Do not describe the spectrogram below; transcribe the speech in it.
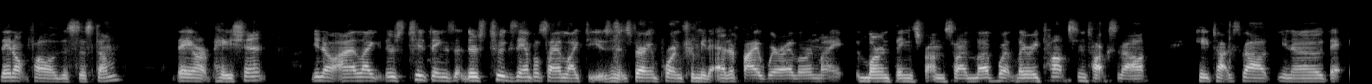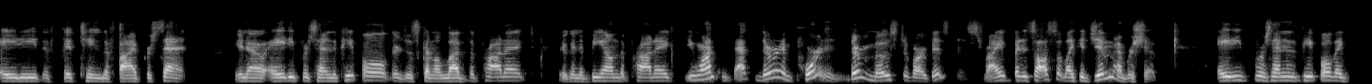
They don't follow the system. They aren't patient. You know, I like there's two things there's two examples I like to use and it's very important for me to edify where I learn my learn things from. So I love what Larry Thompson talks about. He talks about, you know, the 80, the 15, the 5% you know 80% of the people they're just going to love the product they're going to be on the product. You want that they're important they're most of our business right? But it's also like a gym membership. 80% of the people they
